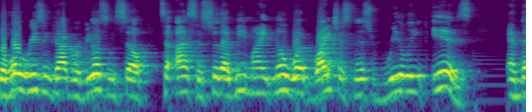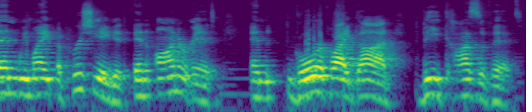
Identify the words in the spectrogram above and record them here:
The whole reason God reveals himself to us is so that we might know what righteousness really is, and then we might appreciate it and honor it and glorify God because of it.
